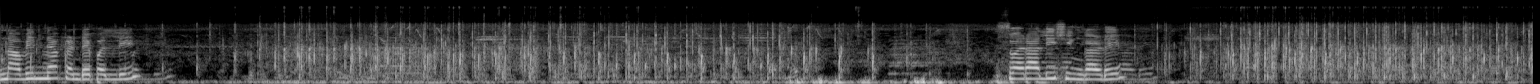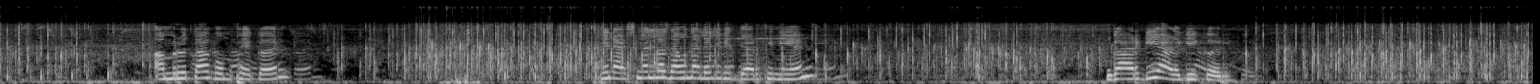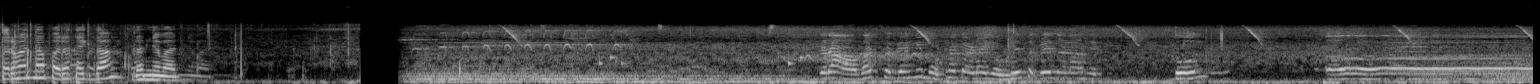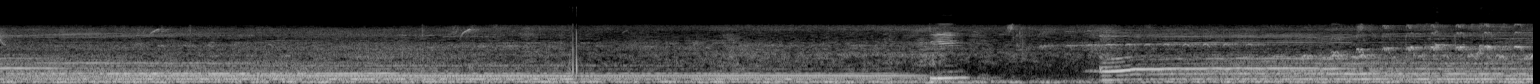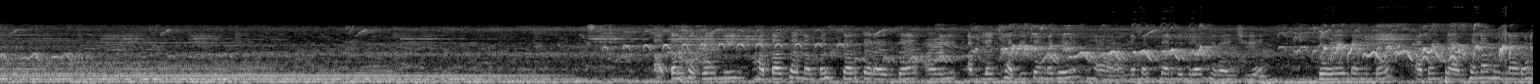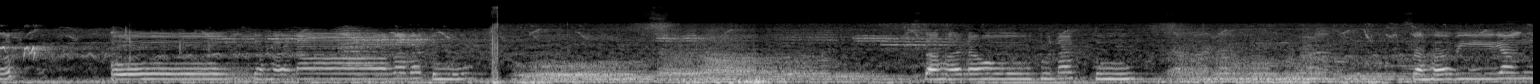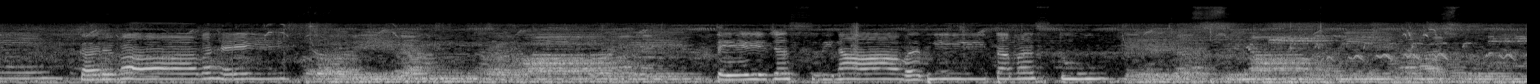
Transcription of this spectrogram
नाविन्या कंडेपल्ली. स्वराली शिंगाडे. अमृता गुंफेकर. ही नॅशनलला जाऊन आलेली विद्यार्थिनी आहे. गार्गी आळगीकर. सर्वांना परत एकदा धन्यवाद. नमस्कार करायचा आहे आणि आपल्या छातीच्या मध्ये नमस्कार मुद्रा ठेवायची आहे. डोळे बंद. आपण प्रार्थना म्हणणार आहोत. ओम सहनावतु. सहनौ भुनक्तु. सह वीर्यं कर्वावहै तेजस्विनावधीतमस्तु।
